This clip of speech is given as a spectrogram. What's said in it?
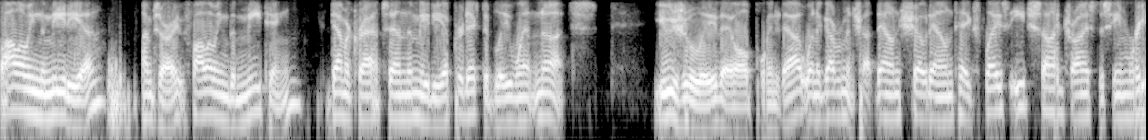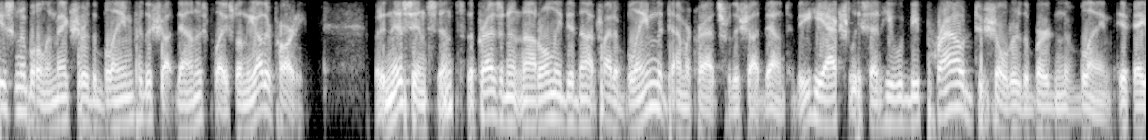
Following the media, I'm sorry, following the meeting, Democrats and the media predictably went nuts. Usually, they all pointed out, when a government shutdown showdown takes place, each side tries to seem reasonable and make sure the blame for the shutdown is placed on the other party. But in this instance, the president not only did not try to blame the Democrats for the shutdown to be, he actually said he would be proud to shoulder the burden of blame if a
